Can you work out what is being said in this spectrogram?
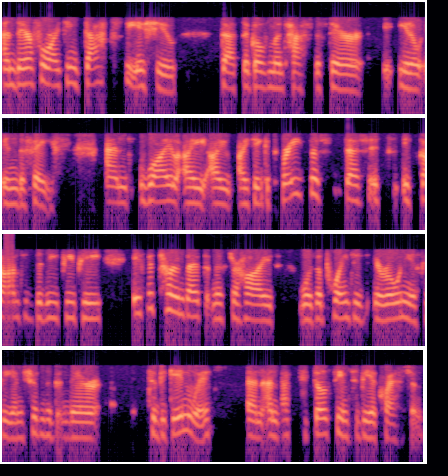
and therefore I think that's the issue that the government has to stare, you know, in the face. And while I, I, I think it's great that, that it's, it's gone to the DPP, if it turns out that Mr. Hyde was appointed erroneously and shouldn't have been there to begin with, and, and that does seem to be a question,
